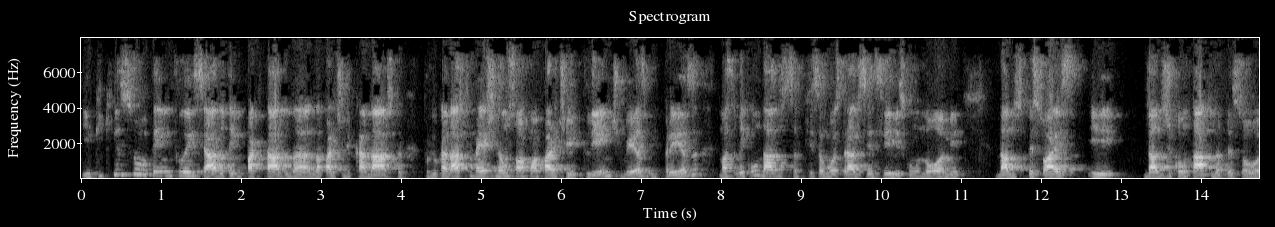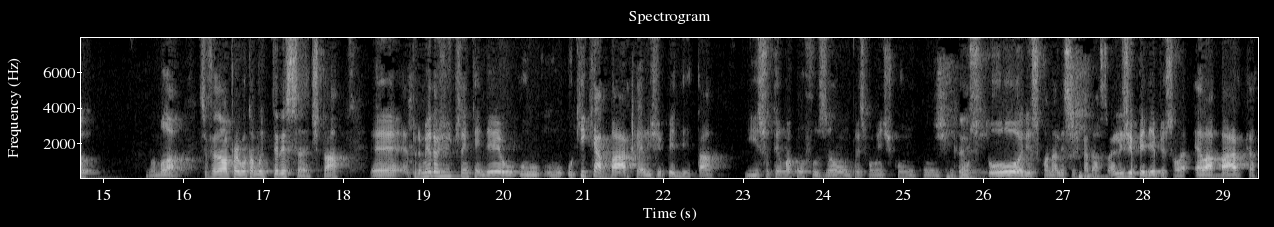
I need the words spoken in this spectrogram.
E o que, que isso tem influenciado, tem impactado na, na parte de cadastro? Porque o cadastro mexe não só com a parte cliente mesmo, empresa, mas também com dados que são mostrados sensíveis, como o nome, dados pessoais e dados de contato da pessoa. Vamos lá. Você fez uma pergunta muito interessante, tá? É, primeiro a gente precisa entender o, o, o, que, que abarca LGPD, tá? E isso tem uma confusão, principalmente com, com, com consultores, com analistas de cadastro. A LGPD, pessoal, ela abarca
